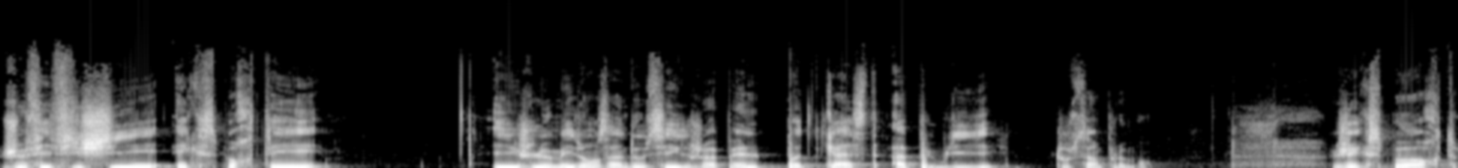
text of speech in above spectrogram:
Je fais fichier, exporter et je le mets dans un dossier que j'appelle podcast à publier tout simplement. J'exporte,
